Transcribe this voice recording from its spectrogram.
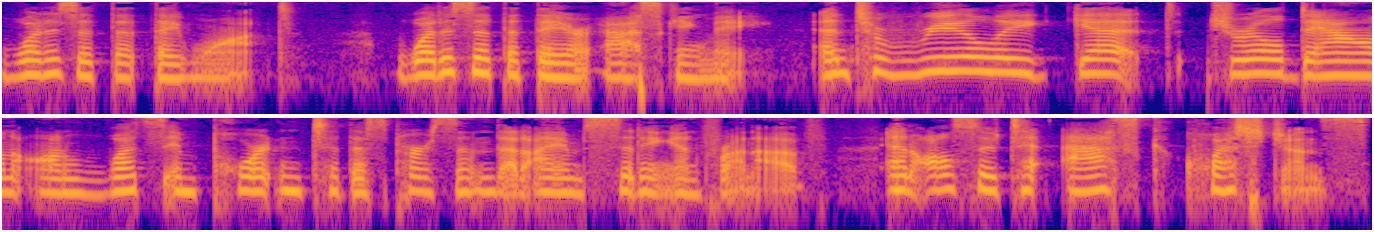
what is it that they want? What is it that they are asking me? and to really get drilled down on what's important to this person that I am sitting in front of. And also to ask questions,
